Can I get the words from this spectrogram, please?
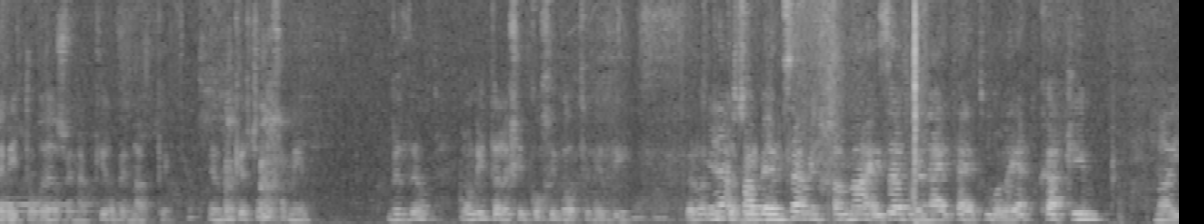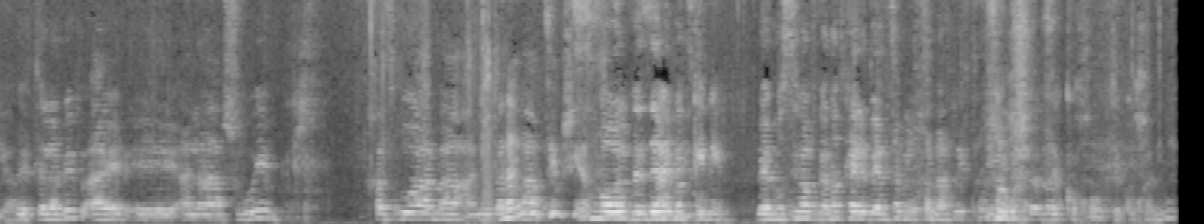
שנתעורר ונכיר ונרפה. ונבקש רחמים. וזהו, לא נתהלך עם כוחי ועוצם ידי. הנה עכשיו באמצע המלחמה, איזה הפגנה הייתה אתמול, היה פקקים. מה היה? בתל אביב, אה, אה, על השבויים. חזרו, אני יודעת מה, מה הם רוצים שיעשו? שמאל וזה, הם מפגינים? והם עושים הפגנות כאלה באמצע מלחמה. זה כוחות, זה כוחנות.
